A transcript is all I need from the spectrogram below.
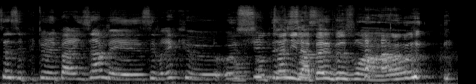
Ça, c'est plutôt les Parisiens, mais c'est vrai que au sud. Antoine, il a ça- pas eu besoin. Hein.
